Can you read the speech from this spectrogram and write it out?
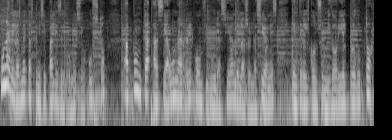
Una de las metas principales del comercio justo apunta hacia una reconfiguración de las relaciones entre el consumidor y el productor,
